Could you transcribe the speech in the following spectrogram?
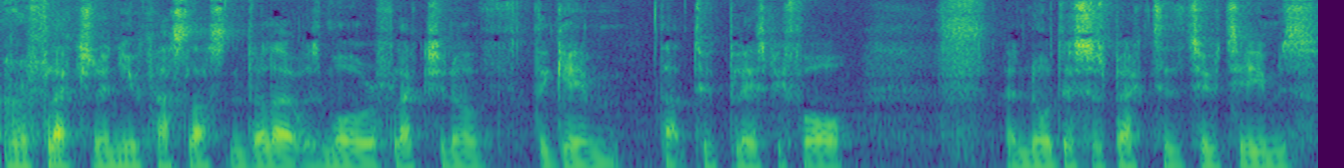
a reflection of Newcastle Aston Villa. It was more a reflection of the game that took place before. And no disrespect to the two teams,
